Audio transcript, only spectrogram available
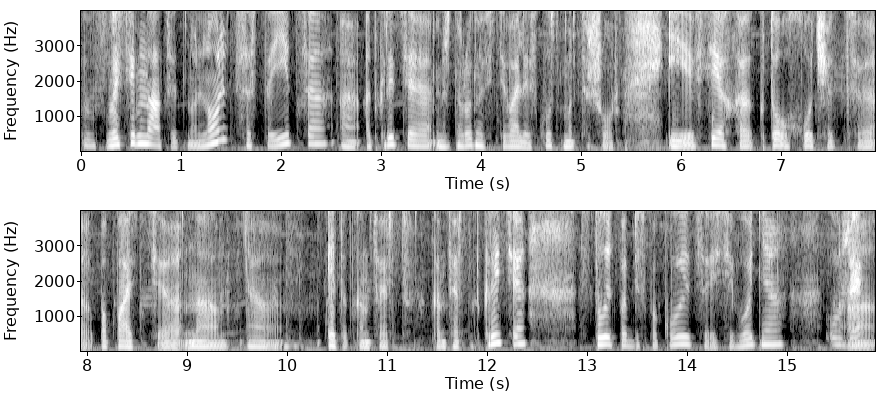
В 18.00 состоится а, открытие Международного фестиваля искусств «Марцишор». И всех, кто хочет э, попасть э, на этот концерт, концерт открытия, стоит побеспокоиться и сегодня Уже? а,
